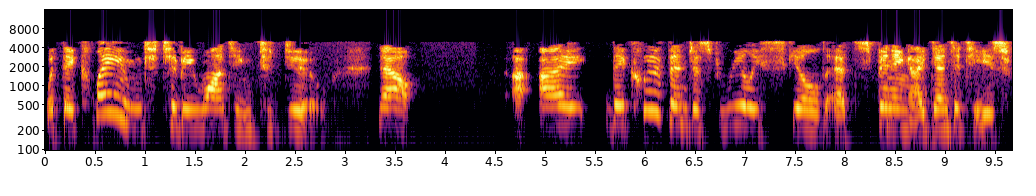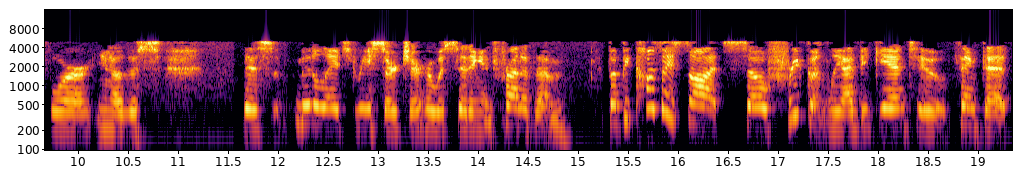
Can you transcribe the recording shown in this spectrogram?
what they claimed to be wanting to do. Now, I, they could have been just really skilled at spinning identities for you know this this middle-aged researcher who was sitting in front of them. But because I saw it so frequently, I began to think that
